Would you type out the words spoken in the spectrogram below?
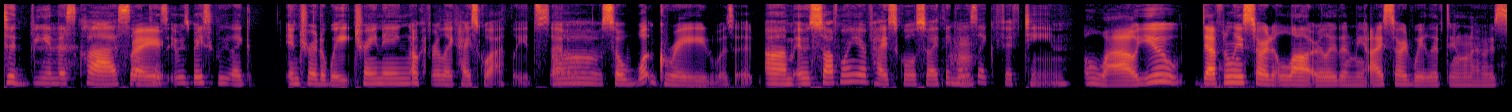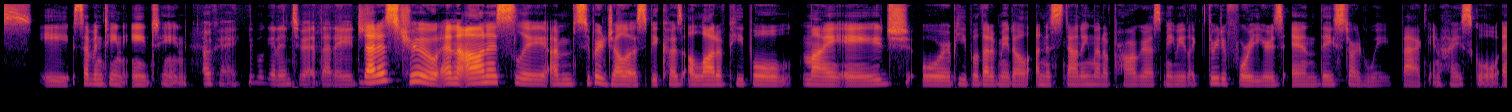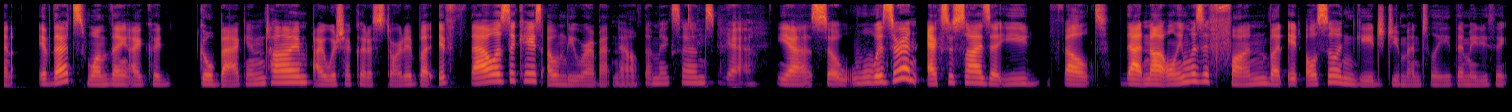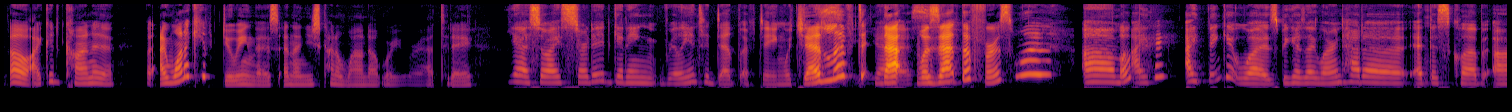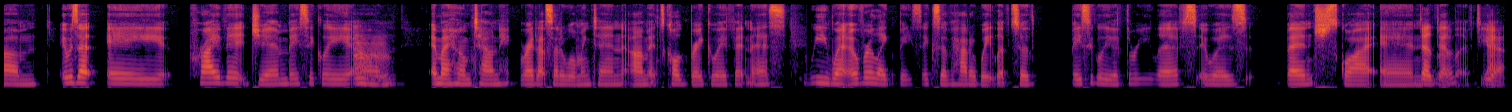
to be in this class. Like, Right. 'cause it was basically like intro to weight training Okay. for like high school athletes. So oh, so what grade was it? um, it was sophomore year of high school. So I think Mhm. I was like 15. Oh, wow. You definitely started a lot earlier than me. I started weightlifting when I was eight, 17, 18. Okay. People get into it at that age. That is true. And honestly, I'm super jealous because a lot of people my age or people that have made a, an astounding amount of progress, maybe like three to four years, and they started way back in high school. And if that's one thing I could go back in time, I wish I could have started. But if that was the case, I wouldn't be where I'm at now, if that makes sense. yeah. Yeah. So, was there an exercise that you felt that not only was it fun, but it also engaged you mentally that made you think, oh, I could kind of, I want to keep doing this. And then you just kind of wound up where you were at today. Yeah, so I started getting really into deadlifting, which Deadlift? Is, That was that the first one? Um, one? I I think it was because I learned how to at this club. Um, it was at a private gym, basically. Mhm. Um, in my hometown, right outside of Wilmington. Um, it's called Breakaway Fitness. We went over like basics of how to weightlift. So basically, the three lifts. It was bench, squat, and deadlift. yeah.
